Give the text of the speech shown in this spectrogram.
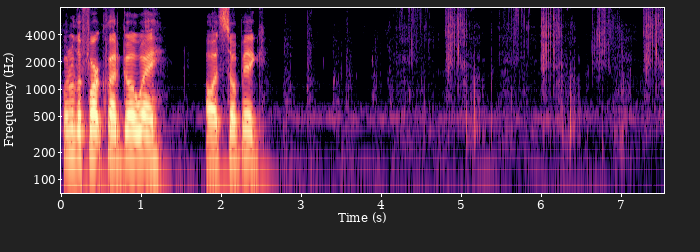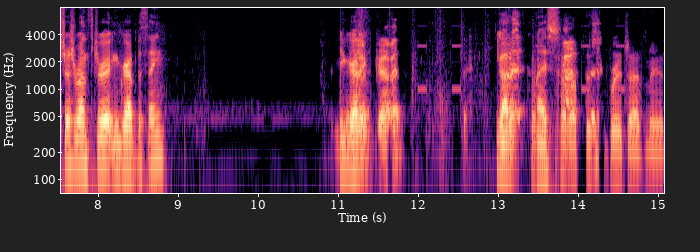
When will the fart cloud go away? Oh, it's so big. Just run through it and grab the thing. You grab it? Grab it. You got it. Come, Nice. Come up this bridge I've made.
